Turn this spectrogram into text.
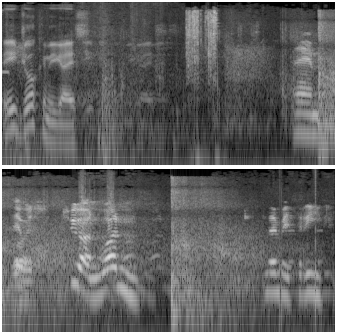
are you joking me, guys? Um, there was two on one. Maybe three.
